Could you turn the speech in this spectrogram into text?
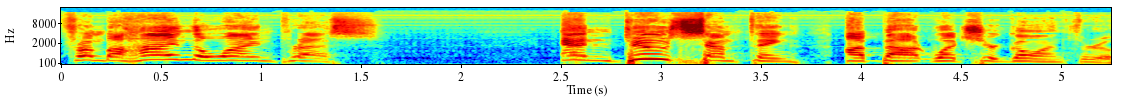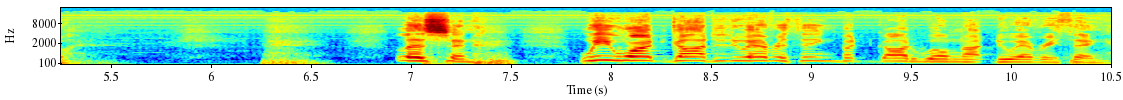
from behind the wine press and do something about what you're going through. Listen, we want God to do everything, but God will not do everything.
